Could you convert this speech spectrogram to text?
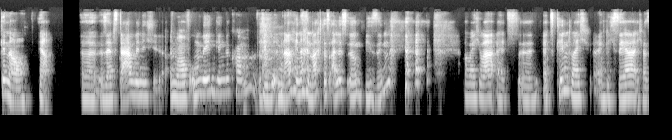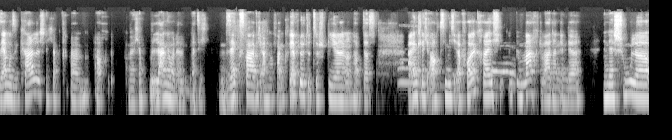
Genau, ja. Äh, selbst da bin ich nur auf Umwegen hingekommen. Also im Nachhinein macht das alles irgendwie Sinn. Aber ich war als, äh, als Kind war ich eigentlich sehr, ich war sehr musikalisch. Ich habe ähm, auch, ich habe lange, oder als ich sechs war, habe ich angefangen, Querflöte zu spielen und habe das eigentlich auch ziemlich erfolgreich gemacht, war dann in der, in der Schule,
